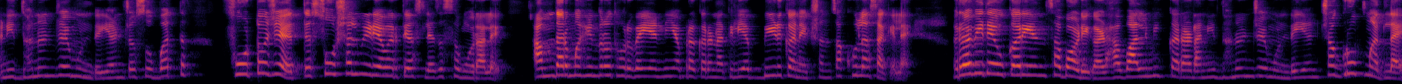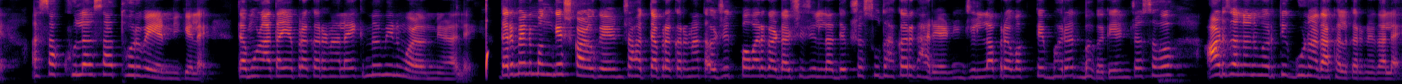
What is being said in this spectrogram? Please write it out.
आणि धनंजय मुंडे यांच्यासोबत फोटो जे आहेत ते सोशल मीडियावरती असल्याचं समोर आलंय. आमदार महेंद्र थोरवे यांनी या प्रकरणातील या बीड कनेक्शनचा खुलासा केलाय. रवी देवकर यांचा बॉडीगार्ड हा वाल्मिक कराड आणि धनंजय मुंडे यांच्या ग्रुपमधला आहे असा खुलासा थोरवे यांनी केलाय. त्यामुळे आता या प्रकरणाला एक नवीन वळण मिळालंय. दरम्यान मंगेश काळुगे यांच्या हत्या प्रकरणात अजित पवार गटाचे जिल्हाध्यक्ष सुधाकर घारे आणि जिल्हा प्रवक्ते भरत भगत यांच्यासह आठ जणांवरती गुन्हा दाखल करण्यात आलाय.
